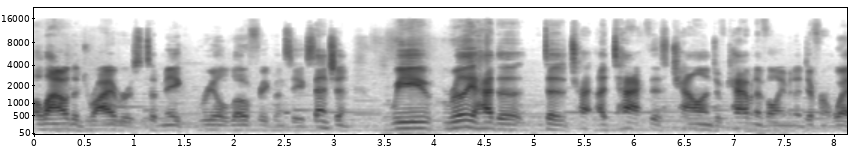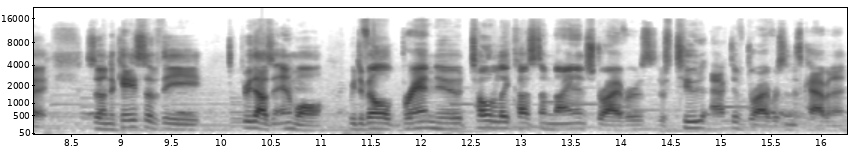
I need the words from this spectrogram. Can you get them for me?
allow the drivers to make real low frequency extension, we really had to, to attack this challenge of cabinet volume in a different way. So in the case of the 3000 in-wall, we developed brand new, totally custom nine inch drivers. There's two active drivers in this cabinet.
